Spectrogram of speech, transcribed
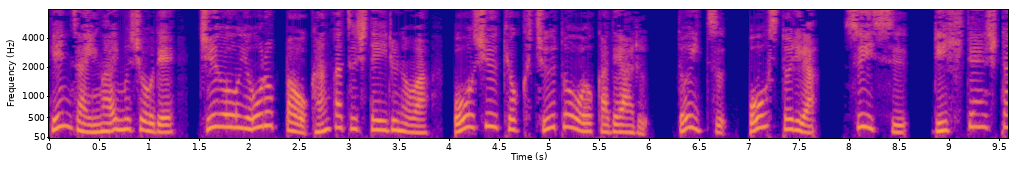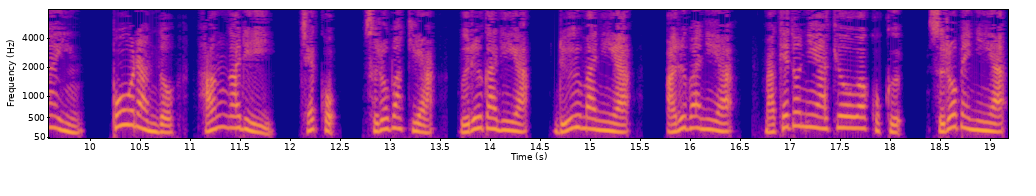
現在外務省で中央ヨーロッパを管轄しているのは欧州局中東欧化であるドイツ、オーストリア、スイス、リヒテンシュタイン、ポーランド、ハンガリー、チェコ、スロバキア、ブルガリア、ルーマニア、アルバニア、マケドニア共和国、スロベニア、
